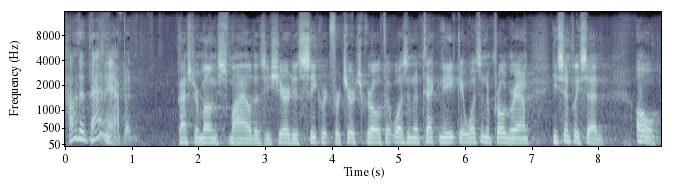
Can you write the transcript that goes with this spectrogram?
how did that happen? Pastor Mung smiled as he shared his secret for church growth. It wasn't a technique, it wasn't a program. He simply said, Oh,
